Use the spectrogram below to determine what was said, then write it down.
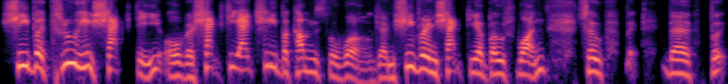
Shiva, through his Shakti, or the Shakti actually becomes the world, and Shiva and Shakti are both one. So the but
